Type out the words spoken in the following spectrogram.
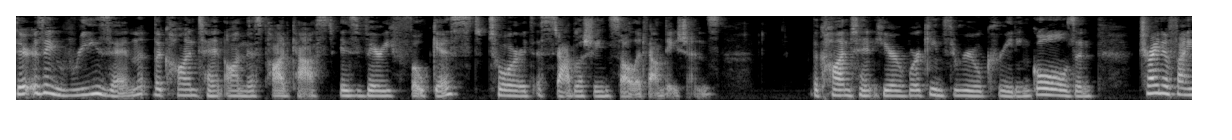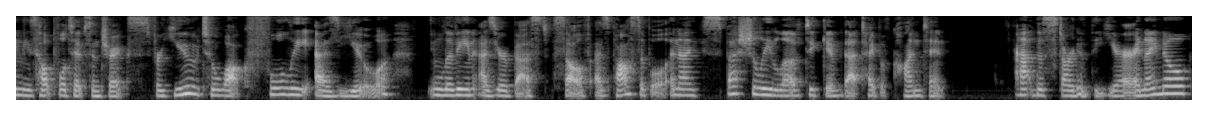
there is a reason the content on this podcast is very focused towards establishing solid foundations. The content here, working through creating goals and trying to find these helpful tips and tricks for you to walk fully as you, living as your best self as possible. And I especially love to give that type of content at the start of the year. And I know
